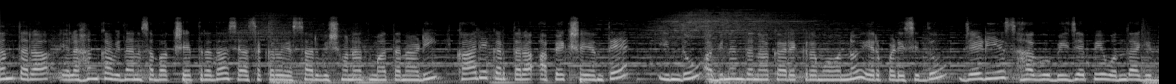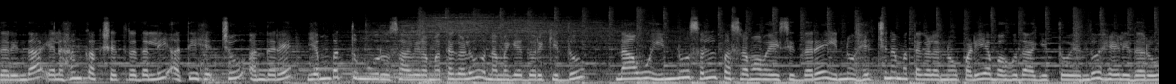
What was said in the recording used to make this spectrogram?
ನಂತರ ಯಲಹಂಕ ವಿಧಾನಸಭಾ ಕ್ಷೇತ್ರದ ಶಾಸಕರು ಎಸ್ ಆರ್ ವಿಶ್ವನಾಥ್ ಮಾತನಾಡಿ, ಕಾರ್ಯಕರ್ತರ ಅಪೇಕ್ಷೆಯಂತೆ ಇಂದು ಅಭಿನಂದನಾ ಕಾರ್ಯಕ್ರಮವನ್ನು ಏರ್ಪಡಿಸಿದ್ದು, ಜೆಡಿಎಸ್ ಹಾಗೂ ಬಿಜೆಪಿ ಒಂದಾಗಿದ್ದರಿಂದ ಯಲಹಂಕ ಕ್ಷೇತ್ರದಲ್ಲಿ ಅತಿ ಹೆಚ್ಚು ಅಂದರೆ ಎಂಬತ್ತು ಮೂರು ಸಾವಿರ ಮತಗಳು ನಮಗೆ ದೊರಕಿದ್ದು, ನಾವು ಇನ್ನೂ ಸ್ವಲ್ಪ ಶ್ರಮ ವಹಿಸಿದ್ದರೆ ಇನ್ನೂ ಹೆಚ್ಚಿನ ಮತಗಳನ್ನು ಪಡೆಯಬಹುದಾಗಿತ್ತು ಎಂದು ಹೇಳಿದರು.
